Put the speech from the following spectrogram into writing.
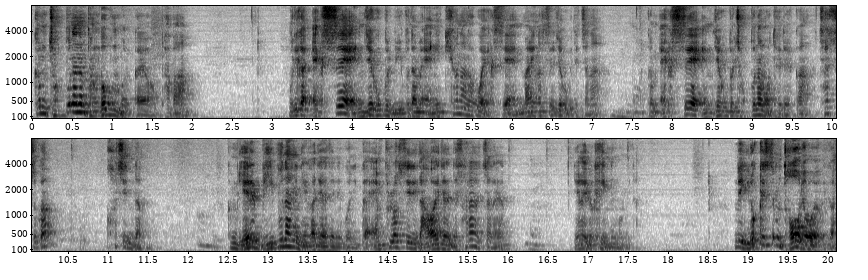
그럼 적분하는 방법은 뭘까요? 봐봐. 우리가 x의 n제곱을 미분하면 n이 튀어나가고 x의 n-1제곱이 됐잖아. 네. 그럼 x의 n제곱을 적분하면 어떻게 될까? 차수가 커진다고. 그럼 얘를 미분하면 얘가 돼야 되는 거니까 n 플러스 1이 나와야 되는데 사라졌잖아요. 얘가 이렇게 있는 겁니다. 근데 이렇게 쓰면 더 어려워요. 그러니까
